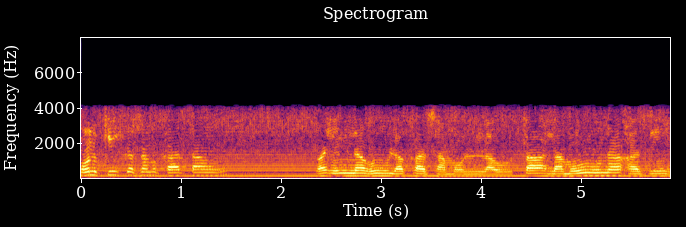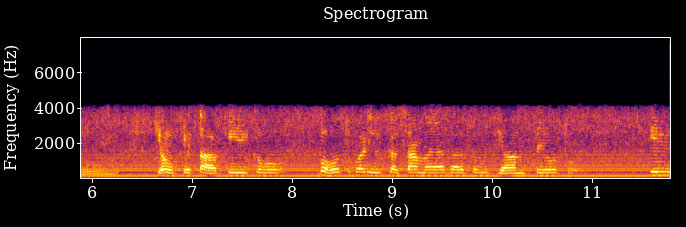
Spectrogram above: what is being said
ان کی قسم کھاتا ہوں۔ وَإِنَّهُ لَقَسَمُ اللَّهُ تَعْلَمُونَ عَظِيمٌ۔ کیونکہ تحقیق وہ بہت بڑی قسم ہے، اگر تم جانتے ہو تو۔ ان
